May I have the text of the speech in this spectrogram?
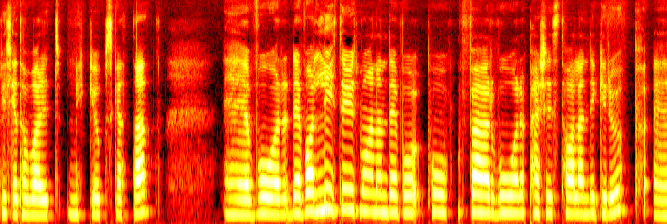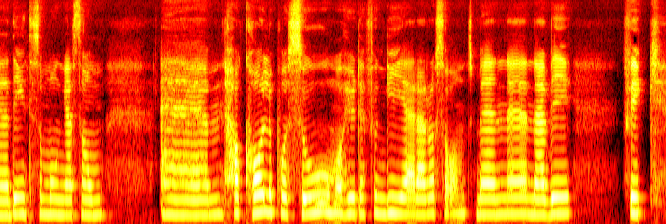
vilket har varit mycket uppskattat. Eh, vår, det var lite utmanande vår, på, för vår persisktalande grupp. Det är inte så många som eh, har koll på Zoom och hur det fungerar och sånt. Men när vi fick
